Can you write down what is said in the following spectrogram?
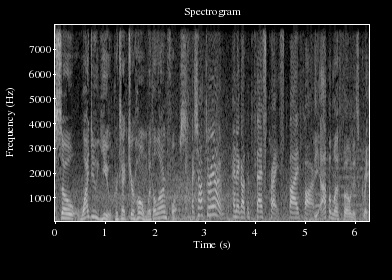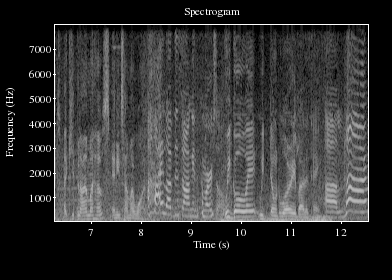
So, why do you protect your home with Alarm Force? I shopped around and I got the best price by far. The app on my phone is great. I keep an eye on my house anytime I want. I love the song in the commercials. We go away, we don't worry about a thing. Alarm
